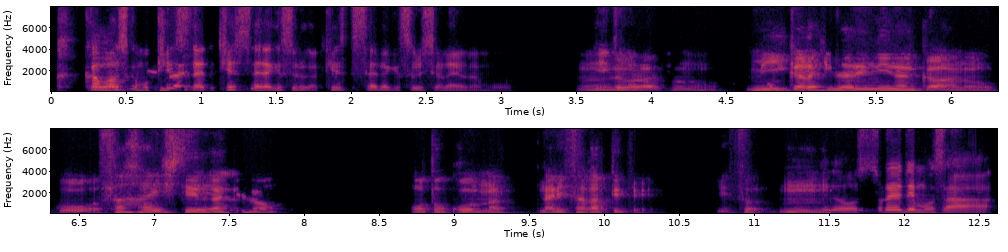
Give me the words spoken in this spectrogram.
か関わっもしかも決済決済だけするから、決済だけするしかないよな、もうん、いいとこだから、その、右から左になんか、あの、こう、差配してるだけの男にななり下がってて。いや、そ、うう。ん。けど、それでもさ、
